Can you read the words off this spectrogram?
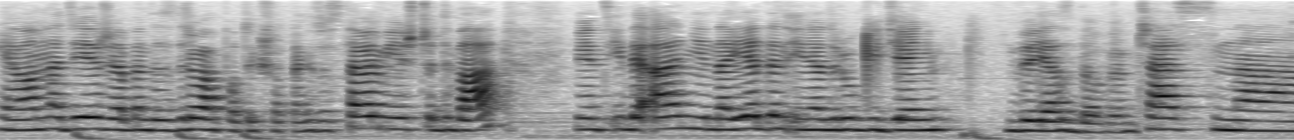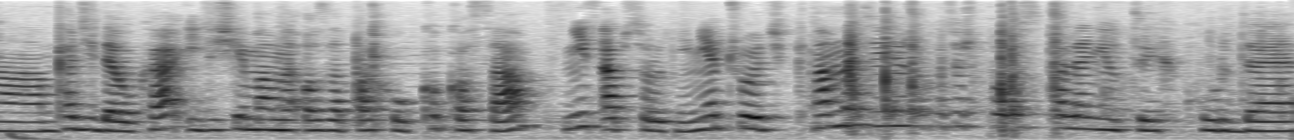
Ja mam nadzieję, że ja będę zdrowa po tych shotach. Zostały mi jeszcze dwa, więc idealnie na jeden i na drugi dzień wyjazdowym. Czas na kadzidełka i dzisiaj mamy o zapachu kokosa. Nic absolutnie nie czuć. Mam nadzieję, że chociaż po rozpaleniu tych, kurde,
